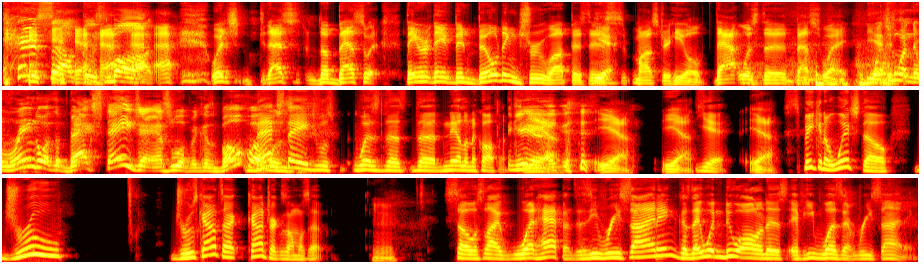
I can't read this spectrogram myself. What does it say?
the piss out this mod. Which that's the best way. They were they've been building Drew up as this monster heel. That was the best way. yeah. Which one, the ring or the backstage ass whooping? Because both of them Backstage was was the the nail in the coffin. yeah. Yeah. Yeah. Yeah. Yeah. Speaking of which, though, Drew, Drew's contract contract is almost up. Mhm. So it's like, what happens? Is he re-signing? Because they wouldn't do all of this if he wasn't re-signing.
